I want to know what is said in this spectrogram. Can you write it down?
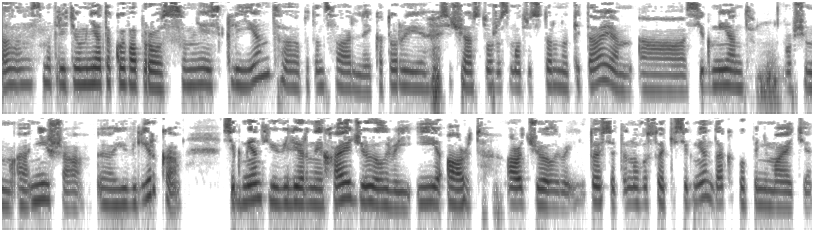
Э, смотрите, у меня такой вопрос. У меня есть клиент э, потенциальный, который сейчас тоже смотрит в сторону Китая. А, сегмент, в общем, ниша ювелирка, сегмент ювелирный high jewelry и art, art jewelry. То есть это ну, высокий сегмент, да, как вы понимаете.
